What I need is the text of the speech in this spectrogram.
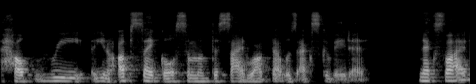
help re, you know, upcycle some of the sidewalk that was excavated. Next slide.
